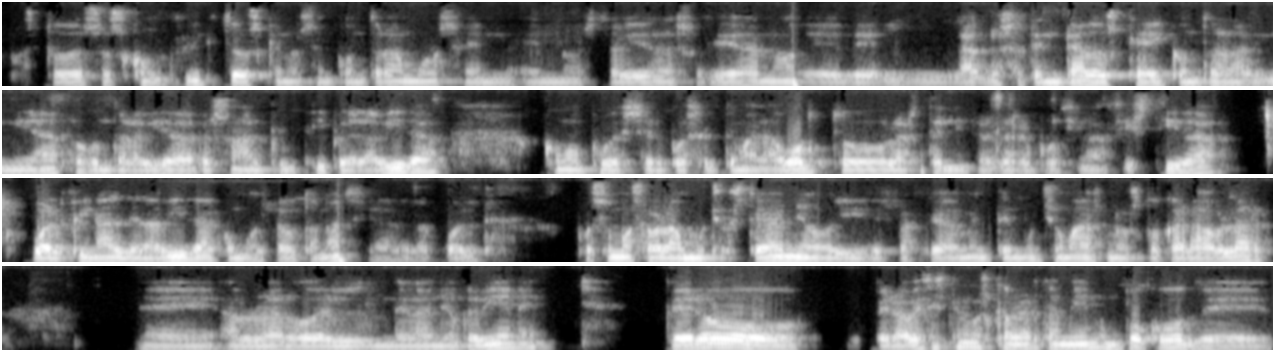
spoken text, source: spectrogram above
pues todos esos conflictos que nos encontramos en, nuestra vida en la sociedad, ¿no? de, los atentados que hay contra la dignidad o contra la vida de la persona al principio de la vida, como puede ser pues el tema del aborto, las técnicas de reproducción asistida, o al final de la vida, como es la eutanasia, de la cual pues hemos hablado mucho este año y desgraciadamente mucho más nos tocará hablar eh, a lo largo del, año que viene, pero, pero a veces tenemos que hablar también un poco de,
